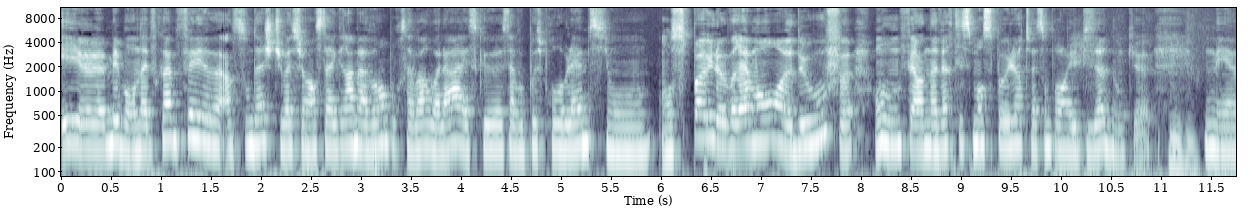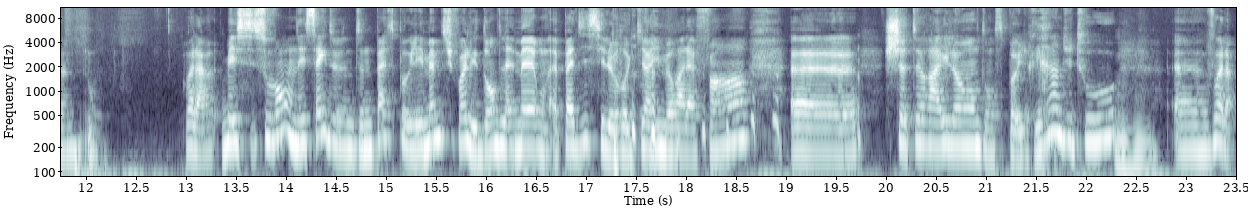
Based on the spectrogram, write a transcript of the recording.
Et, mais bon, on avait quand même fait un sondage, tu vois, sur Instagram avant pour savoir, voilà, est-ce que ça vous pose problème si on, on spoil vraiment de ouf? On fait un avertissement spoiler de toute façon pendant l'épisode, donc. Mhm. Mais bon, voilà, mais souvent on essaye de, ne pas spoiler. Même tu vois les dents de la mer, on n'a pas dit si le requin il meurt à la fin. Euh, Shutter Island, on spoil rien du tout. Mhm. Euh, voilà,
